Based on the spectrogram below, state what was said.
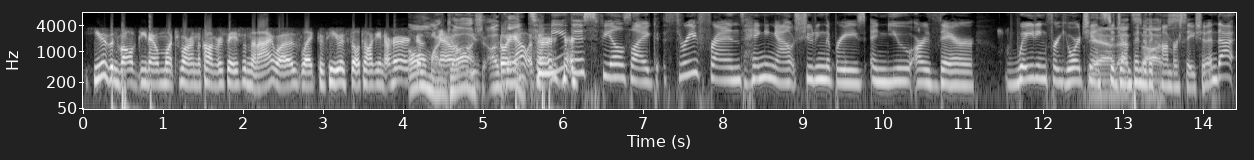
he was involved, you know, much more in the conversation than I was, like, because he was still talking to her. Oh, my you know, gosh. Okay. going out with To her. me, this feels like three friends hanging out, shooting the breeze, and you are there waiting for your chance Yeah, to jump that into the conversation, and that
